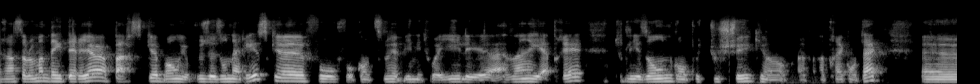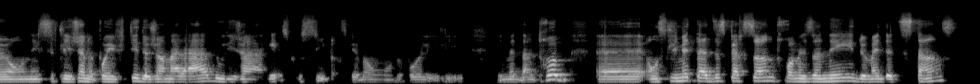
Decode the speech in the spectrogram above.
rassemblement d'intérieur parce que, bon, il y a plus de zones à risque. Il faut, faut, continuer à bien nettoyer les avant et après, toutes les zones qu'on peut toucher, qui ont entré en contact. Euh, on incite les gens à ne pas inviter de gens malades ou des gens à risque aussi parce que, bon, on ne veut pas les, les, les, mettre dans le trouble. Euh, on se limite à 10 personnes, 3 maisonnées, 2 mètres de distance.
